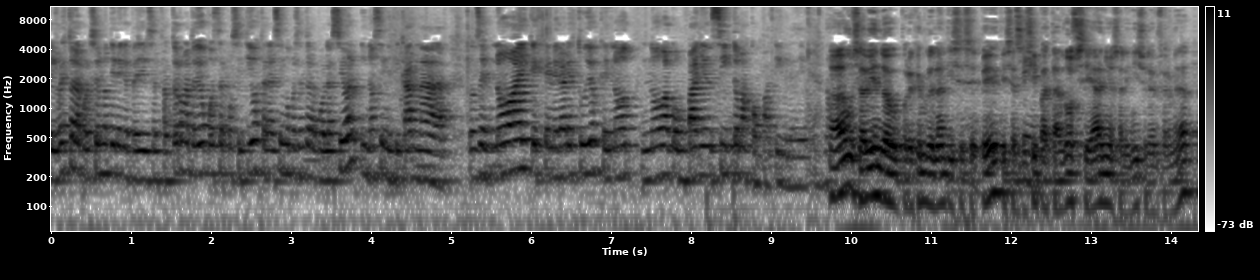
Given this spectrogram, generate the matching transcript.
el resto de la población no tiene que pedirse. El factor reumatoideo puede ser positivo hasta en el 5% de la población y no significar nada. Entonces no hay que generar estudios que no, no acompañen síntomas compatibles, digamos. Aún sabiendo, por ejemplo, el anti-CCP, que se anticipa hasta 12 años al inicio de la enfermedad,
